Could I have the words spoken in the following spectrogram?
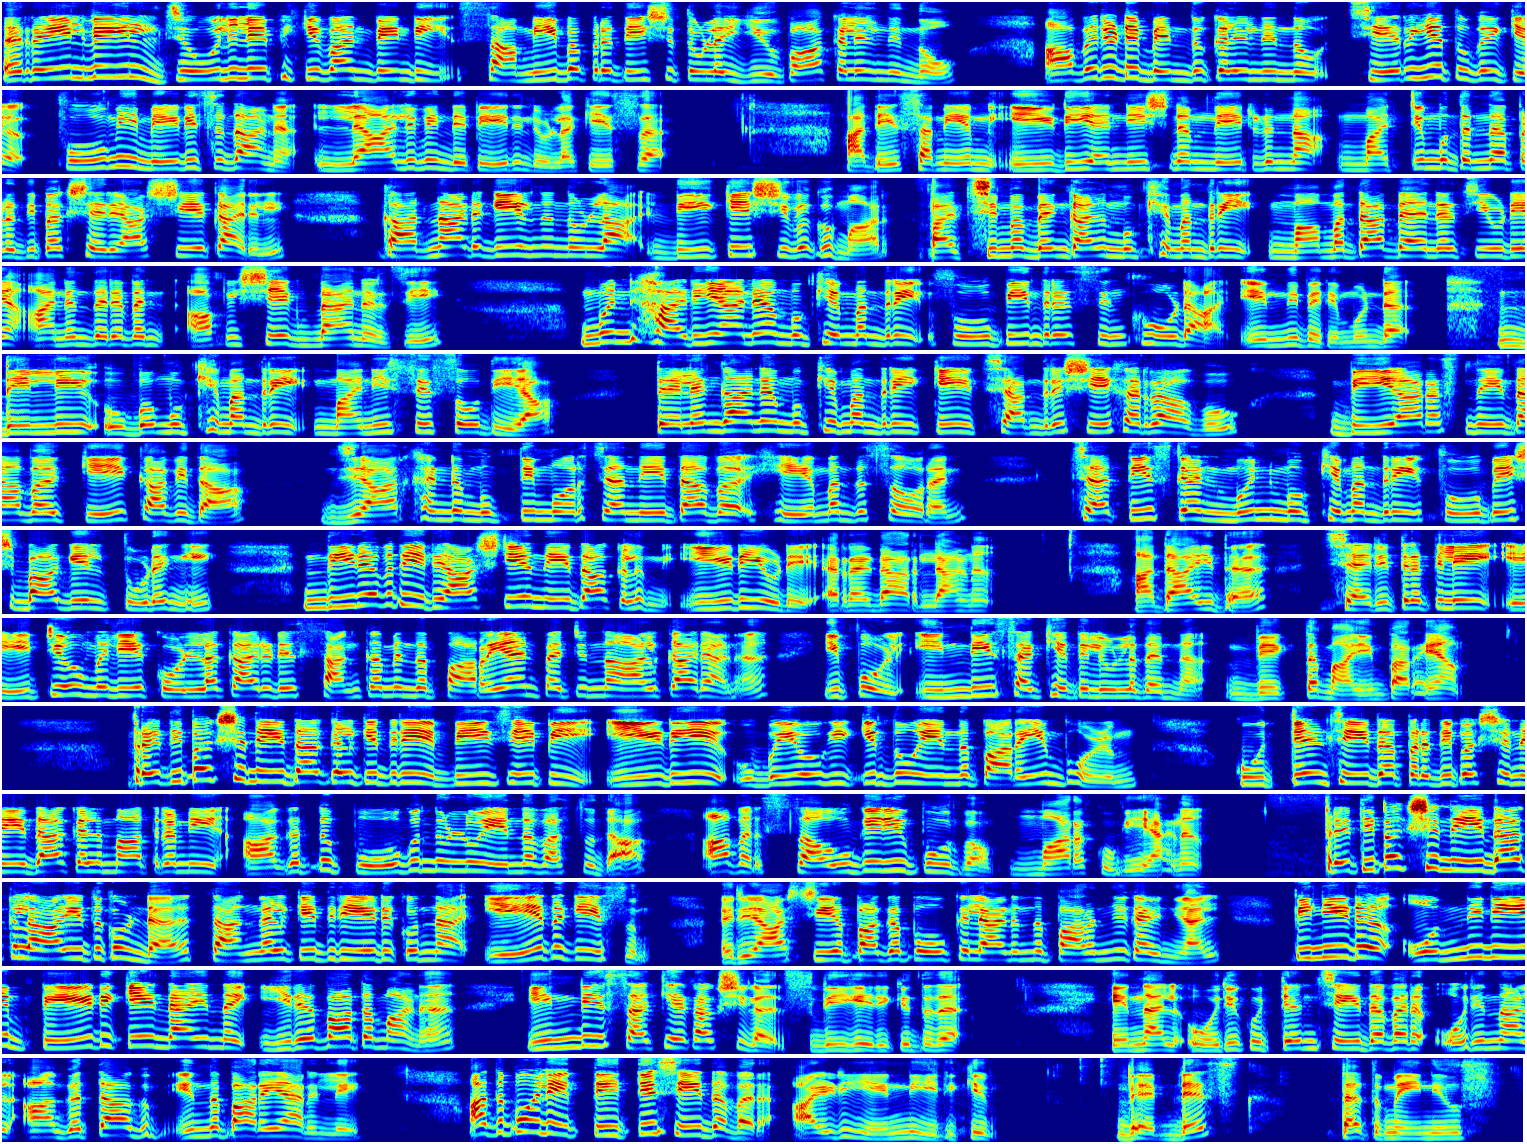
റെയിൽവേയിൽ ജോലി ലഭിക്കുവാൻ വേണ്ടി സമീപ പ്രദേശത്തുള്ള യുവാക്കളിൽ നിന്നോ അവരുടെ ബന്ധുക്കളിൽ നിന്നോ ചെറിയ തുകയ്ക്ക് ഭൂമി മേടിച്ചതാണ് ലാലുവിന്റെ പേരിലുള്ള കേസ്. അതേസമയം ഇ ഡി അന്വേഷണം നേരിടുന്ന മറ്റു മുതിർന്ന പ്രതിപക്ഷ രാഷ്ട്രീയക്കാരിൽ കർണാടകയിൽ നിന്നുള്ള ഡി കെ ശിവകുമാർ പശ്ചിമ ബംഗാൾ മുഖ്യമന്ത്രി മമതാ ബാനർജിയുടെ അനന്തരവൻ അഭിഷേക് ബാനർജി മുൻ ഹരിയാന മുഖ്യമന്ത്രി ഭൂപീന്ദ്ര സിംഗ് ഹൂഡ എന്നിവരുമുണ്ട്. ദില്ലി ഉപമുഖ്യമന്ത്രി മനീഷ് സിസോദിയ തെലങ്കാന മുഖ്യമന്ത്രി K Chandrashekar Rao B R S നേതാവ് കെ കവിത ജാർഖണ്ഡ് മുക്തി മോർച്ച നേതാവ് ഹേമന്ത് സോറൻ ഛത്തീസ്ഗഡ് മുൻ മുഖ്യമന്ത്രി ഭൂപേഷ് ബാഗേൽ തുടങ്ങി നിരവധി രാഷ്ട്രീയ നേതാക്കളും ഇ ഡിയുടെ റഡാറിലാണ്. അതായത് ചരിത്രത്തിലെ ഏറ്റവും വലിയ കൊള്ളക്കാരുടെ സംഘം എന്ന് പറയാൻ പറ്റുന്ന ആൾക്കാരാണ് ഇപ്പോൾ ഇന്ത്യ സഖ്യത്തിലുള്ളതെന്ന് വ്യക്തമായും പറയാം. പ്രതിപക്ഷ നേതാക്കൾക്കെതിരെ ബി ജെ പി ഇ ഡിയെ ഉപയോഗിക്കുന്നു എന്ന് പറയുമ്പോഴും കുറ്റം ചെയ്ത പ്രതിപക്ഷ നേതാക്കൾ മാത്രമേ അകത്തു പോകുന്നുള്ളൂ എന്ന വസ്തുത അവർ സൗകര്യപൂർവം മറക്കുകയാണ്. പ്രതിപക്ഷ നേതാക്കൾ ആയതുകൊണ്ട് തങ്ങൾക്കെതിരെ എടുക്കുന്ന ഏത് കേസും രാഷ്ട്രീയ പകപോക്കലാണെന്ന് പറഞ്ഞു കഴിഞ്ഞാൽ പിന്നീട് ഒന്നിനെയും പേടിക്കേണ്ട എന്ന ഇരവാദമാണ് ഇന്ത്യ സഖ്യകക്ഷികൾ സ്വീകരിക്കുന്നത്. എന്നാൽ ഒരു കുറ്റം ചെയ്തവർ ഒരു നാൾ അകത്താകും എന്ന് പറയാറില്ലേ? അതുപോലെ തെറ്റ് ചെയ്തവർ അഴി എണ്ണിയിരിക്കും വെബ് ഡെസ്ക് തത്മേ ന്യൂസ്.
